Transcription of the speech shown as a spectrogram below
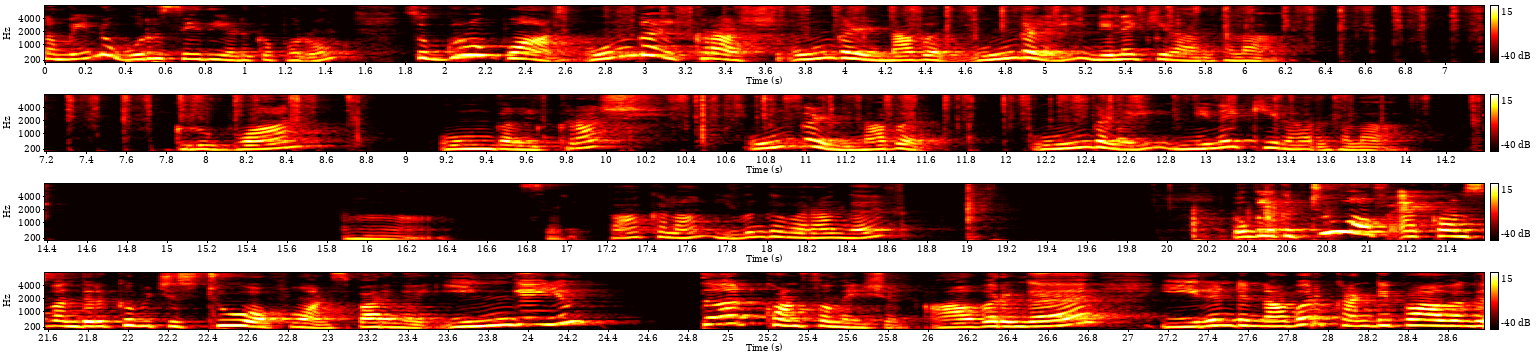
நம்ம இன்னும் ஒரு செய்தி எடுக்க போகிறோம் ஸோ குரூப் ஒன் உங்கள் க்ரஷ் உங்கள் நபர் உங்களை நினைக்கிறார்களா? குரூப் ஒன் உங்கள் க்ரஷ் உங்கள் நபர் உங்களை நினைக்கிறார்களா? சரி பார்க்கலாம். இவங்க வராங்க. உங்களுக்கு டூ ஆஃப் அக்கௌண்ட்ஸ் வந்திருக்கு which is two of wands பாருங்க இங்கேயும் தேர்ட் கன்ஃபர்மேஷன் அவருங்க இரண்டு நபர் கண்டிப்பாக அவங்க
